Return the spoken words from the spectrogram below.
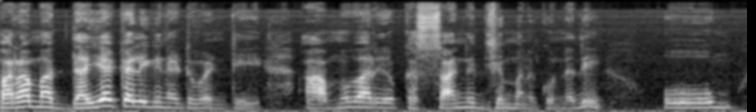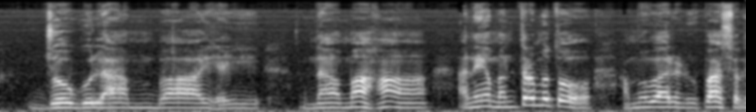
పరమ దయ కలిగినటువంటి ఆ అమ్మవారి యొక్క సాన్నిధ్యం మనకున్నది. ఓం జోగులాంబాయై నమ అనే మంత్రముతో అమ్మవారిని ఉపాసన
